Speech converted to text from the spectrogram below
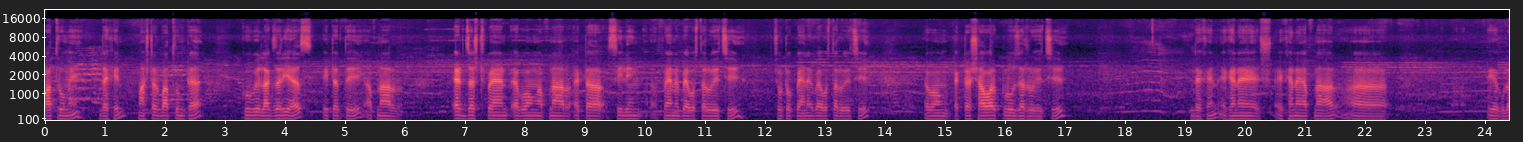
বাথরুমে, দেখেন, মাস্টার বাথরুমটা খুবই লাক্সারিয়াস এটাতে আপনার অ্যাডজাস্ট প্যান্ট এবং আপনার একটা সিলিং ফ্যানের ব্যবস্থা রয়েছে, ছোট ফ্যানের ব্যবস্থা রয়েছে এবং একটা শাওয়ার ক্লোজার রয়েছে। দেখেন, এখানে এখানে আপনার ইয়েগুলো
